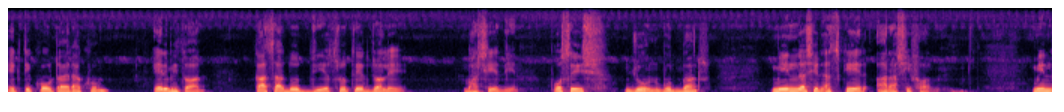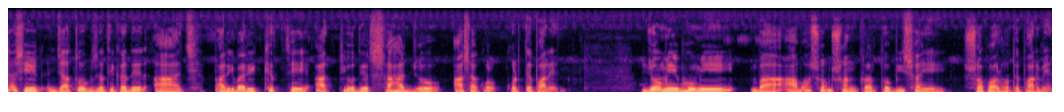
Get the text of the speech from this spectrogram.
একটি কৌটায় রাখুন। এর ভিতর কাঁচা দুধ দিয়ে স্রোতের জলে ভাসিয়ে দিন। পঁচিশ জুন বুধবার, মীন রাশির আজকের আরাশি ফল। মীন রাশির জাতক জাতিকাদের আজ পারিবারিক ক্ষেত্রে আত্মীয়দের সাহায্য আশা করতে পারেন। জমি, ভূমি বা আবাসন সংক্রান্ত বিষয়ে সফল হতে পারবেন।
